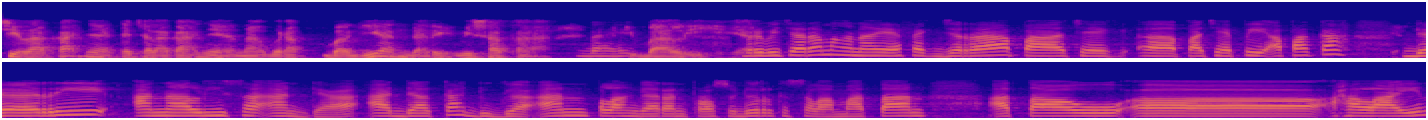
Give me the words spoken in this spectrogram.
cilakanya kecelakaannya nah bagian dari wisata di Baik. Bali ya. Berbicara mengenai efek jerah, Pak, Ce- eh, Pak Cepi, apakah dari analisa Anda, adakah dugaan pelanggaran prosedur keselamatan atau eh, hal lain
